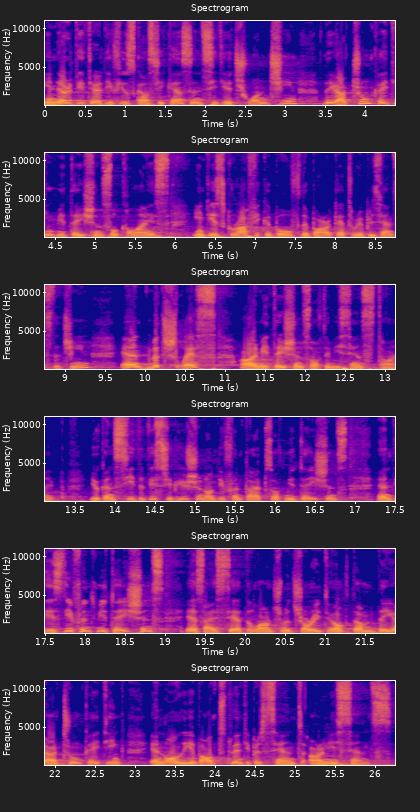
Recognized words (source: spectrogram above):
in hereditary diffuse gastric cancer and CDH1 gene, they are truncating mutations localized in this graphic above the bar that represents the gene, and much less are mutations of the missense type. You can see the distribution of different types of mutations, and these different mutations, as I said, the large majority of them, they are truncating, and only about 20% are missense.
